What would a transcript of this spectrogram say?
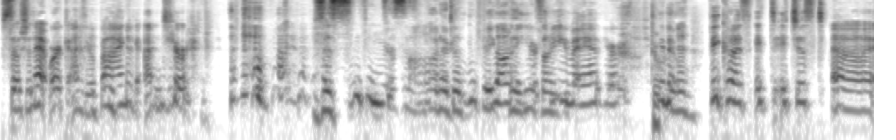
social network and your bank and your This is, this is one of the big in your things. I- email, your you know, because it it just uh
